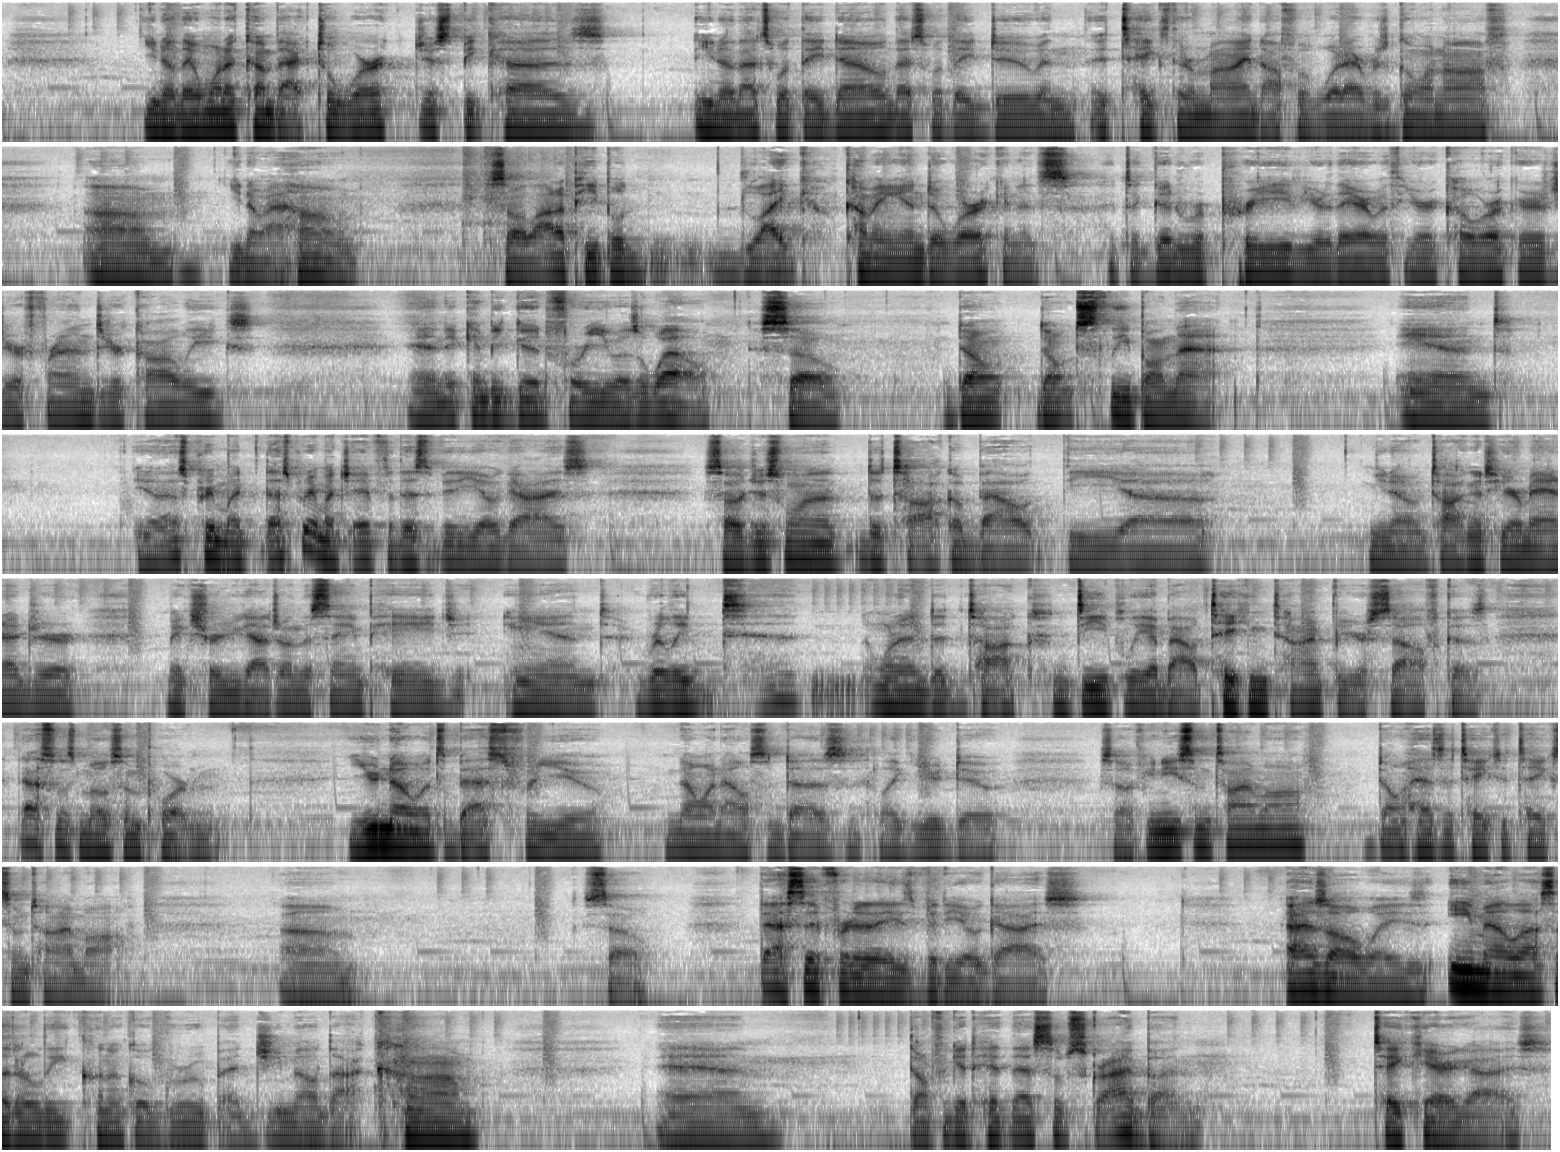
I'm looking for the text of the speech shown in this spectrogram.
you know they want to come back to work just because you know that's what they know that's what they do and it takes their mind off of whatever's going off um, you know at home so a lot of people like coming into work and it's it's a good reprieve. You're there with your coworkers, your friends, your colleagues, and it can be good for you as well. So don't don't sleep on that. And you know, that's pretty much that's pretty much it for this video, guys. So just wanted to talk about the uh, you know, talking to your manager, make sure you guys are on the same page and really t- wanted to talk deeply about taking time for yourself cuz that's what's most important. You know what's best for you. No one else does like you do. So if you need some time off, don't hesitate to take some time off. Um, so that's it for today's video, guys. As always, email us at eliteclinicalgroup at gmail.com. And don't forget to hit that subscribe button. Take care, guys.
